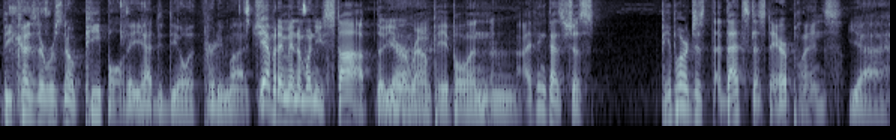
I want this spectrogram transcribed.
because there was no people that you had to deal with, pretty much. Yeah, but I mean, when you stop, that you're Yeah. Mm-hmm. around people, and I think that's just people are just that's just airplanes. yeah.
